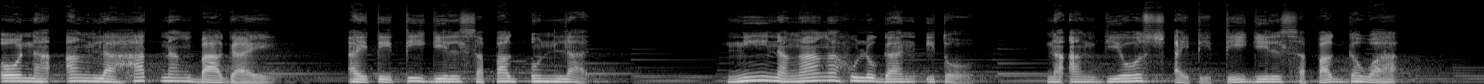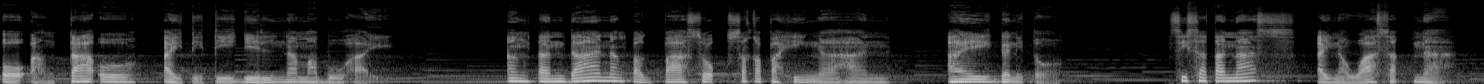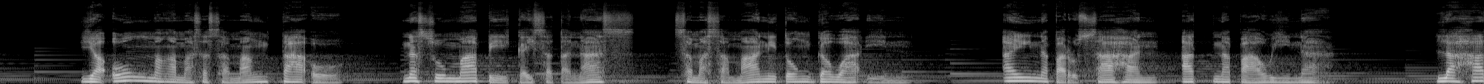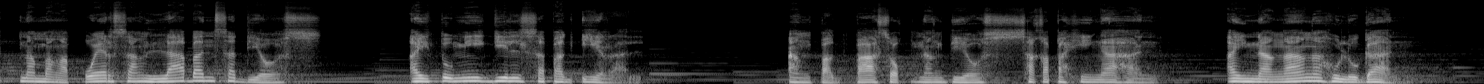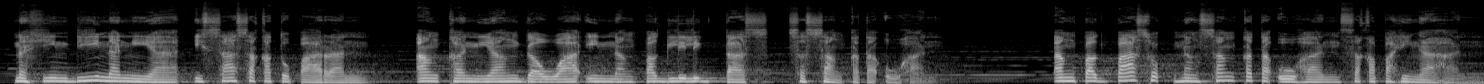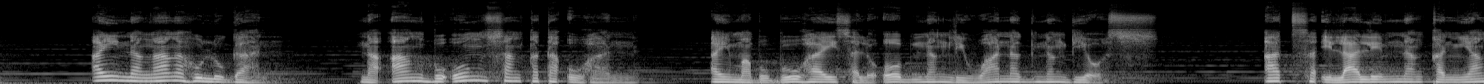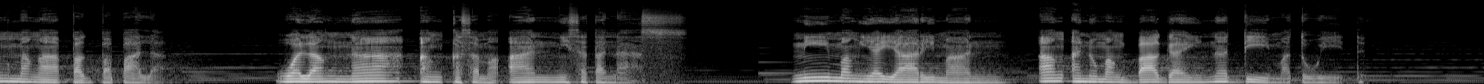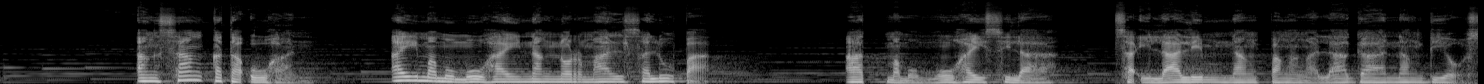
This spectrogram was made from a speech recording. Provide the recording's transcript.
o na ang lahat ng bagay ay titigil sa pag-unlad. Ni nangangahulugan ito na ang Diyos ay titigil sa paggawa o ang tao ay titigil na mabuhay. Ang tanda ng pagpasok sa kapahingahan ay ganito. Si Satanas ay nawasak na. Yaong mga masasamang tao na sumapi kay Satanas sa masama nitong gawain ay naparusahan at napawi na. Lahat ng mga puwersang laban sa Diyos ay tumigil sa pag-iral. Ang pagpasok ng Diyos sa kapahingahan ay nangangahulugan na hindi na niya isa sa katuparan ang kanyang gawain ng pagliligtas sa sangkatauhan. Ang pagpasok ng sangkatauhan sa kapahingahan ay nangangahulugan na ang buong sangkatauhan ay mabubuhay sa loob ng liwanag ng Diyos at sa ilalim ng kanyang mga pagpapala. Walang na ang kasamaan ni Satanas. Ni mangyayari man ang anumang bagay na di matuwid. Ang sangkatauhan ay mamumuhay ng normal sa lupa at mamumuhay sila sa ilalim ng pangangalaga ng Diyos.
